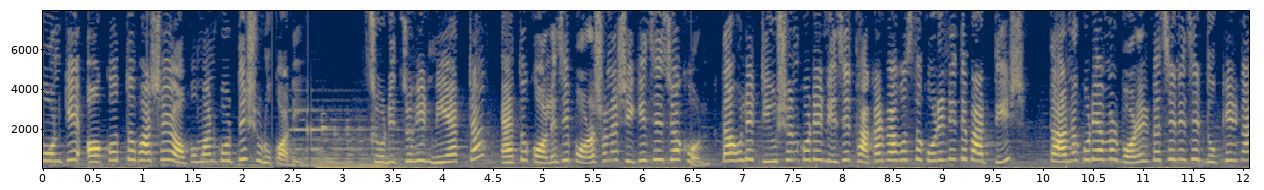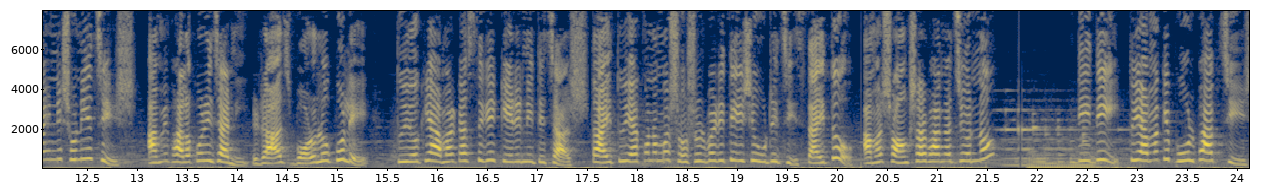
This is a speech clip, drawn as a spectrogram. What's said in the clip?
বোনকে অকথ্য ভাষায় অপমান করতে শুরু করে। চরিত্রহীন মেয়ে একটা? এত কলেজে পড়াশোনা শিখেছিস যখন? তাহলে টিউশন করে নিজে থাকার ব্যবস্থা করে নিতে পারতিস? তা না করে আমার বরের কাছে নিজের দুঃখের কাহিনী শুনিয়েছিস? আমি ভালো করে জানি, রাজ বড়লোক বলে তুই ওকে আমার কাছ থেকে কেড়ে নিতে চাস। তাই তুই এখন আমার শ্বশুর বাড়িতে এসে উঠেছিস, তাই তো? আমার সংসার ভাঙার জন্য? দিদি, তুই আমাকে ভুল ভাবছিস।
